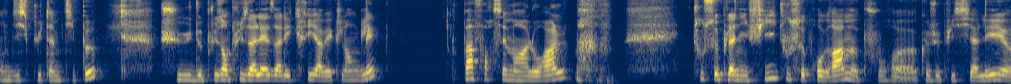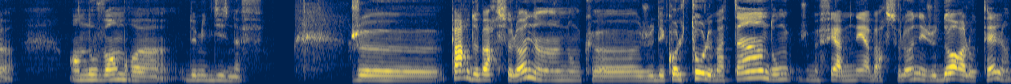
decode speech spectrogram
on discute un petit peu. Je suis de plus en plus à l'aise à l'écrit avec l'anglais, pas forcément à l'oral. tout se planifie, tout se programme pour euh, que je puisse y aller euh, en novembre 2019. Euh, Je pars de Barcelone, hein, donc je décolle tôt le matin, donc je me fais amener à Barcelone et je dors à l'hôtel.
